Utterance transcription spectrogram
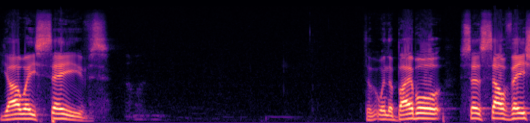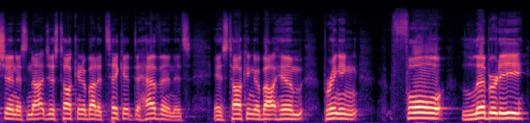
Yahweh saves. The, when the Bible says salvation, it's not just talking about a ticket to heaven, it's, it's talking about Him bringing full liberty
